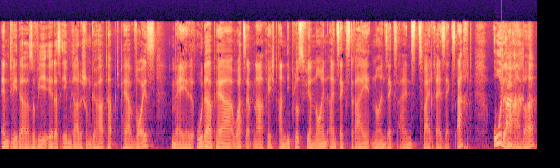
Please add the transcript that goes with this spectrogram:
entweder, so wie ihr das eben gerade schon gehört habt, per Voice-Mail oder per WhatsApp-Nachricht an die plus 49163 961 2368 oder Ach. aber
